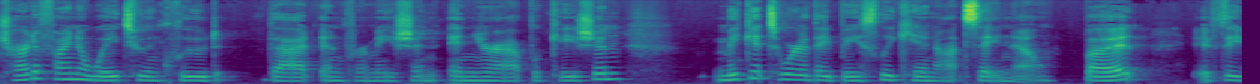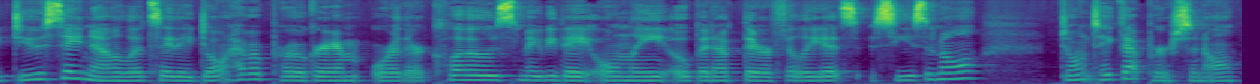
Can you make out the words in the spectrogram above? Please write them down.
try to find a way to include that information in your application. Make it to where they basically cannot say no. But if they do say no, let's say they don't have a program or they're closed, maybe they only open up their affiliates seasonal, don't take that personal.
